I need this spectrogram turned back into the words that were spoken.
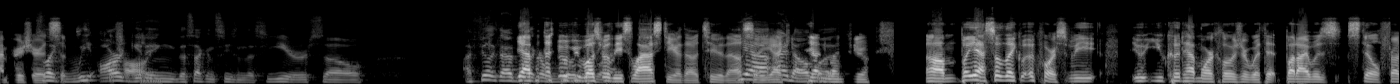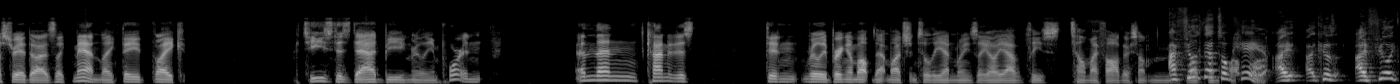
I'm pretty sure So, it's like the- we are following. getting the second season this year, so I feel like that would Yeah, like but a this movie really was released last year though too though. so Yeah, I know, keep that in but-. Um, but yeah, so like of course we you, you could have more closure with it, but I was still frustrated though. I was like, man, like they like teased his dad being really important, and then kind of just didn't really bring him up that much until the end when he's like, oh yeah, please tell my father something. I feel like that's okay. blah." I because I, feel like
